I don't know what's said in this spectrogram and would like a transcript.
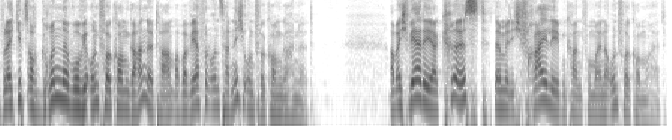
Vielleicht gibt es auch Gründe, wo wir unvollkommen gehandelt haben, aber wer von uns hat nicht unvollkommen gehandelt? Aber ich werde ja Christ, damit ich frei leben kann von meiner Unvollkommenheit.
